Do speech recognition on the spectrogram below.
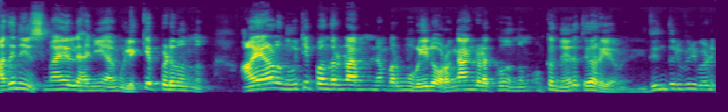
അതിന് ഇസ്മായിൽ ഹനിയ വിളിക്കപ്പെടുമെന്നും അയാൾ നൂറ്റി പന്ത്രണ്ടാം നമ്പർ മുറിയിൽ ഉറങ്ങാൻ കിടക്കുമെന്നും ഒക്കെ നേരത്തെ അറിയാം ഇതെന്തൊരു പരിപാടി?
